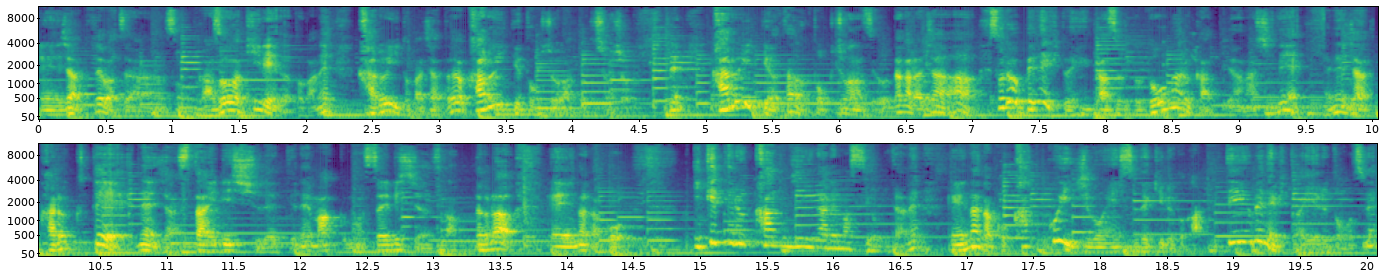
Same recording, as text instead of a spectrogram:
えー、じゃあ例えばじゃあその画像が綺麗だとかね、軽いとか、じゃあ例えば軽いっていう特徴があったとしましょう。で、軽いっていうのはただの特徴なんですよ。だからじゃあ、それをベネフィットに変換するとどうなるかっていう話で、ね、じゃあ軽くて、ね、じゃあスタイリッシュでってね、Mac もスタイリッシュじゃないですか。だから、えー、なんかこう、いけてる感じになれますよ、みたいなね。えー、なんかこう、かっこいい自分を演出できるとか、っていうベネフィットが言えると思うんですね。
